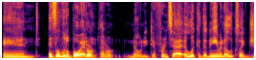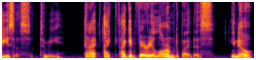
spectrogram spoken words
And as a little boy, I don't I don't know any difference. I look at the name and it looks like Jesus to me. And I, I, I get very alarmed by this. You know,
